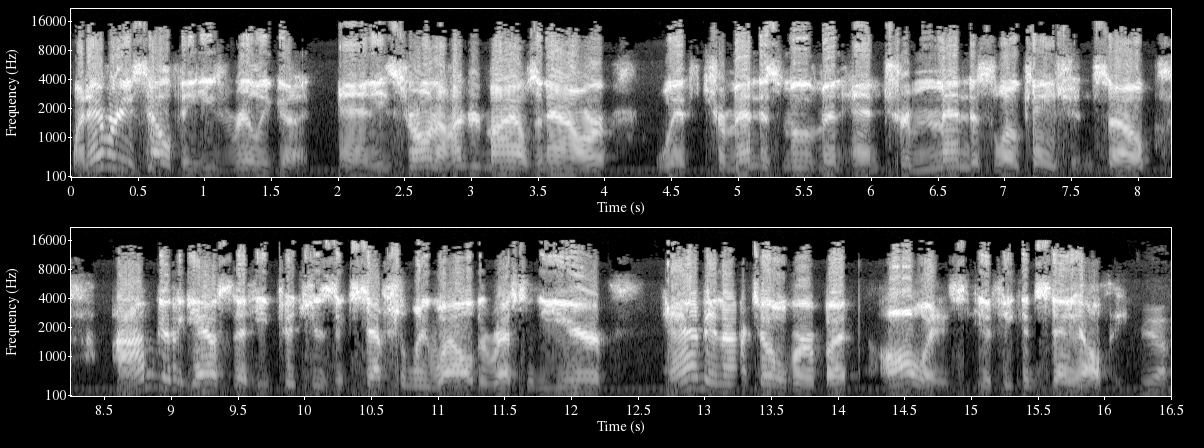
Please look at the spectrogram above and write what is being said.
whenever he's healthy, he's really good. And he's throwing 100 miles an hour with tremendous movement and tremendous location. So I'm going to guess that he pitches exceptionally well the rest of the year and in October, but always if he can stay healthy. Yeah.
